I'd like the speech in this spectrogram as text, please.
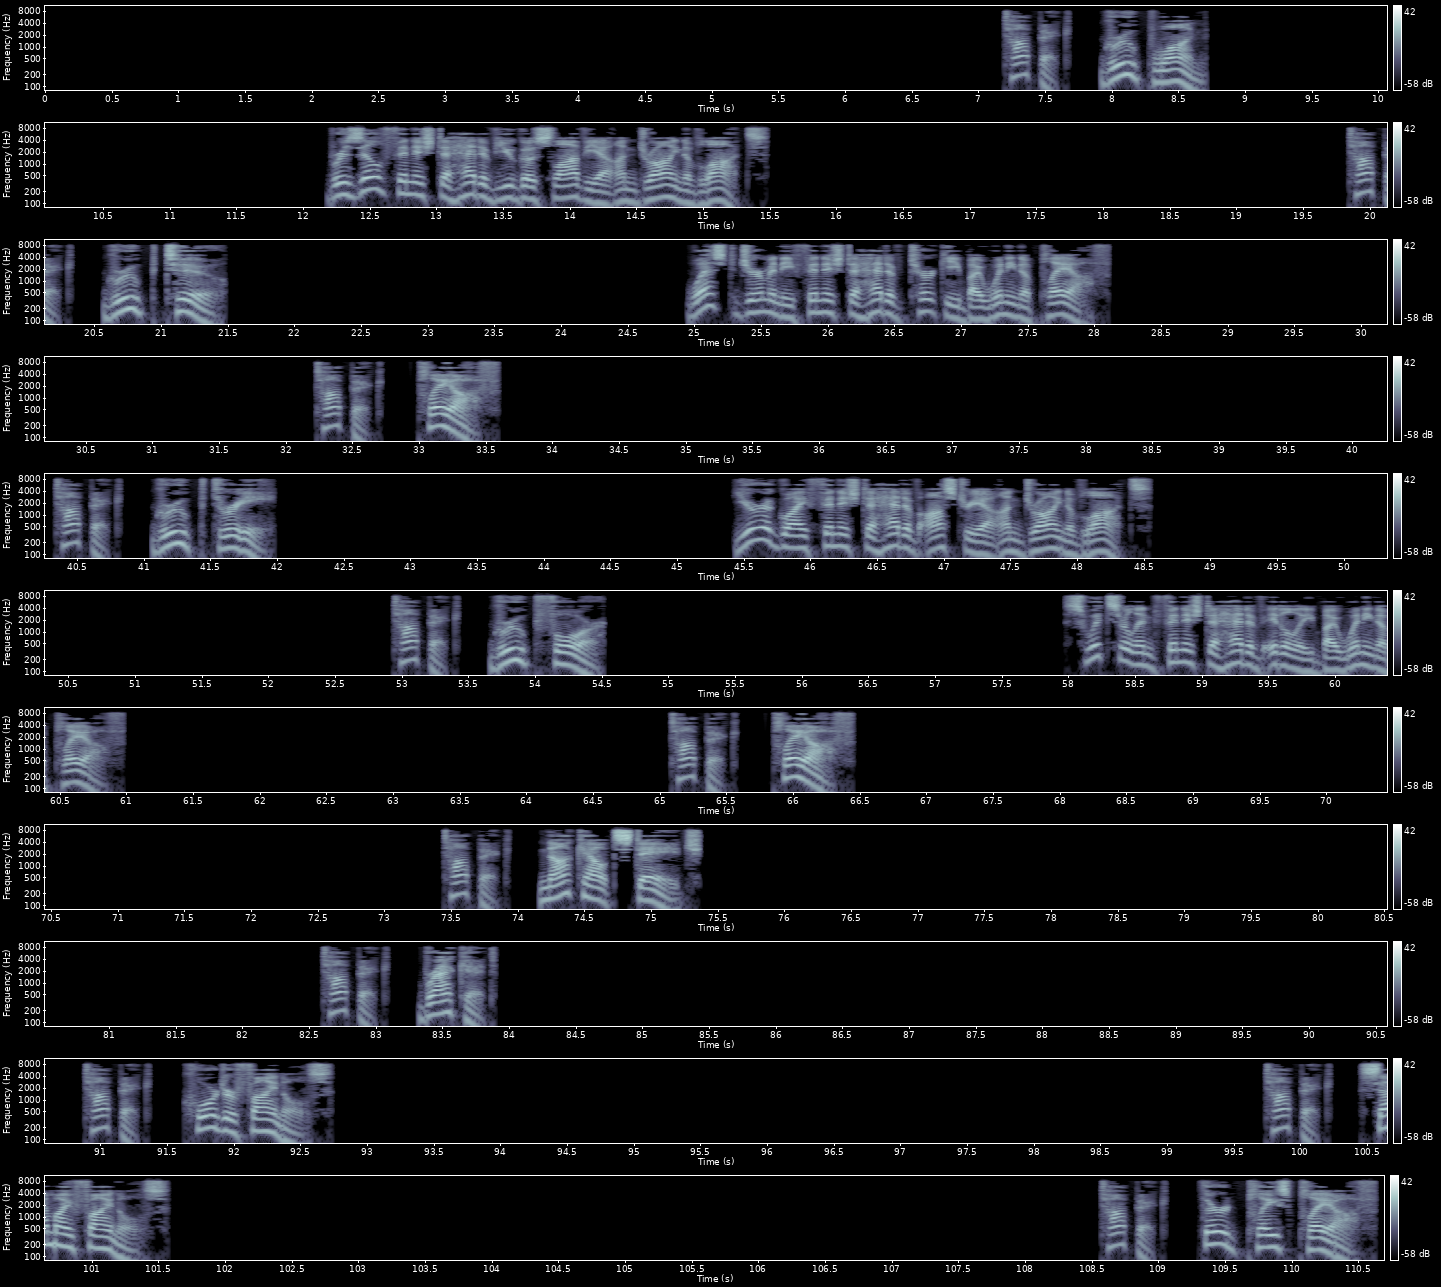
Topic: Group 1. Brazil finished ahead of Yugoslavia on drawing of lots. Topic: Group 2. West Germany finished ahead of Turkey by winning a playoff. Topic: Playoff. Group 3. Uruguay finished ahead of Austria on drawing of lots. Topic: Group 4. Switzerland finished ahead of Italy by winning a playoff. Topic: Playoff. Topic: Knockout stage. Topic: Bracket. Topic: Quarter-finals. Topic: Semi-finals. Topic: Third place playoff.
